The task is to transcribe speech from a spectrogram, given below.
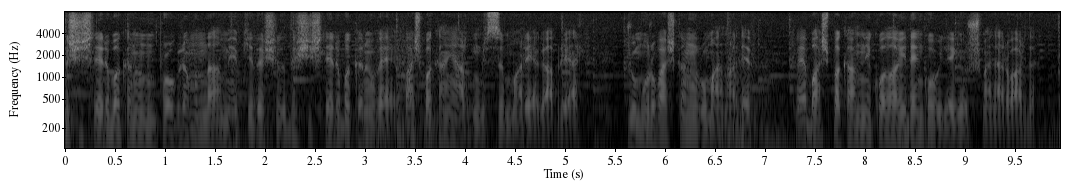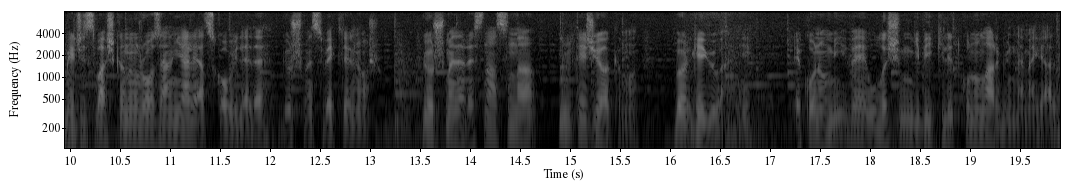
Dışişleri Bakanı'nın programında mevkidaşı Dışişleri Bakanı ve Başbakan Yardımcısı Maria Gabriel, Cumhurbaşkanı Ruman Radev ve Başbakan Nikolay Denko ile görüşmeler vardı. Meclis Başkanı Rozen Yalyatskov ile de görüşmesi bekleniyor. Görüşmeler esnasında mülteci akımı, bölge güvenliği, ekonomi ve ulaşım gibi kilit konular gündeme geldi.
